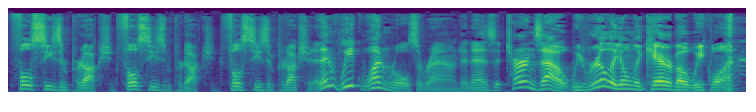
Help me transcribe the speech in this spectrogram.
full season production, full season production, full season production. And then week one rolls around. And as it turns out, we really only care about week one.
